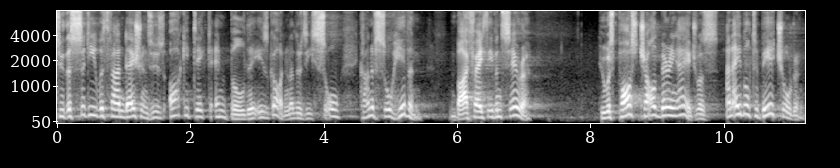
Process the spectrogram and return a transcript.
to the city with foundations, whose architect and builder is God. In other words, he saw, kind of saw heaven. And by faith, even Sarah who was past childbearing age, was unable to bear children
